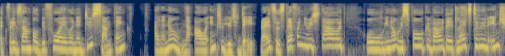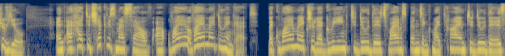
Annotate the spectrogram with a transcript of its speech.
Like, for example, before I want to do something, I don't know, our interview today, right? So Stephanie reached out, or, you know, we spoke about it, let's do an interview. And I had to check with myself, uh, why, why am I doing it? Like, why am I actually agreeing to do this? Why am I spending my time to do this?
